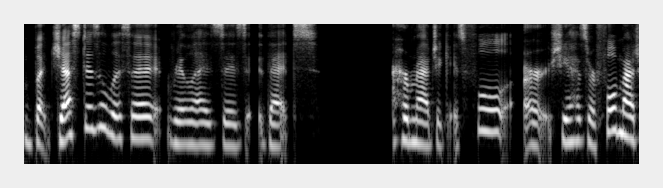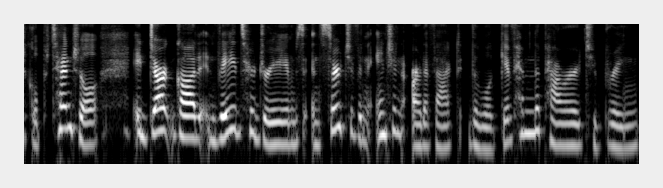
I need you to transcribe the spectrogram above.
But just as Alyssa realizes that her magic is full, or she has her full magical potential, a dark god invades her dreams in search of an ancient artifact that will give him the power to bring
